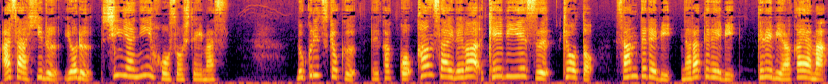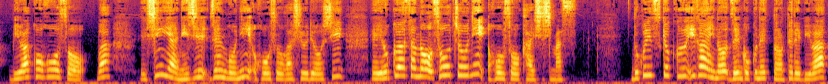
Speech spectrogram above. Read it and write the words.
朝、昼、夜、深夜に放送しています。独立局、えーかっこ関西では KBS 京都、サンテレビ、奈良テレビ、テレビ和歌山、琵琶湖放送は深夜2時前後に放送が終了し、え翌朝の早朝に放送を開始します。独立局以外の全国ネットのテレビは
